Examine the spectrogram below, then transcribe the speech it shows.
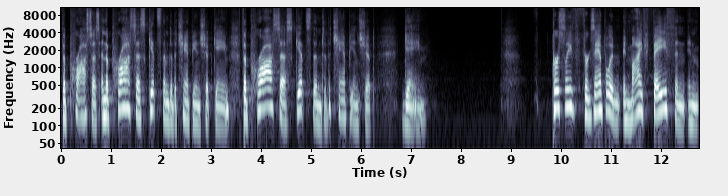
the process. And the process gets them to the championship game. The process gets them to the championship game. Personally, for example, in, in my faith and in,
